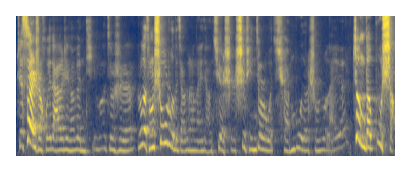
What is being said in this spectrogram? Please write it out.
这算是回答了这个问题吗？就是如果从收入的角度上来讲，确实视频就是我全部的收入来源，挣的不少，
